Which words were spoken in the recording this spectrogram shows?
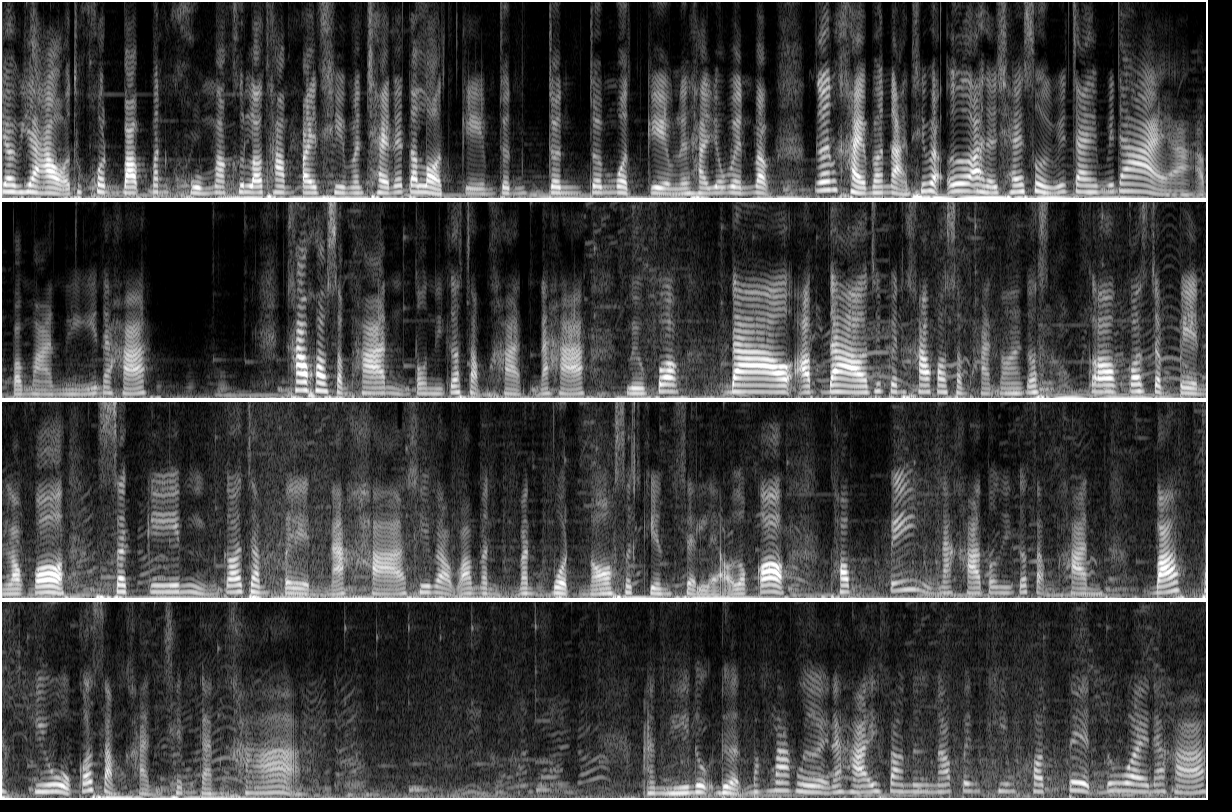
ยาวๆอะทุกคนบัฟมันคุ้มอะคือเราทำไปทีมันใช้ได้ตลอดเกมจนจนจนหมดเกมเลยนะคะยกเว้นแบบเงื่อนไขบางอย่าที่แบบเอออาจจะใช้ศูนย์วิจัยไม่ได้อะประมาณนี้นะคะค่าความสัมพันธ์ตรงนี้ก็สำคัญนะคะ หรือพวกดาว up ดาวที่เป็นค่าความสัมพันธ์ตรงนั้นก็ก็ก็จะเป็นแล้วก็ skin ก็จำเป็นนะคะที่แบบว่ามันมันปลดเนาะ skin เสร็จแล้ว แล้วก็ท็อปปิ้งนะคะ ตรงนี้ก็สำคัญ buff จากคิวก็สำคัญเช่นกันค่ะ อันนี้ดุเดือดมาก ๆ เลยนะคะ อีกฝั่งหนึ่งนะเป็นครีมคอตเตจด้วยนะคะ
